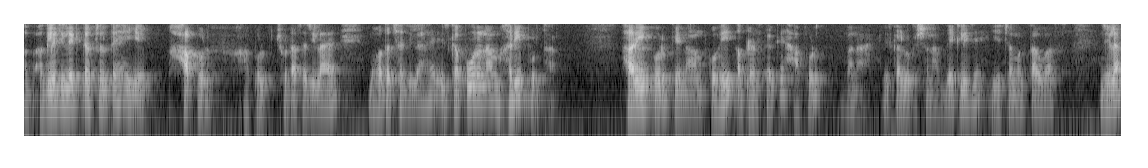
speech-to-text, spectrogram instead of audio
अब अगले ज़िले की तरफ़ चलते हैं। ये हापुड़ हापुड़ छोटा सा ज़िला है। बहुत अच्छा ज़िला है। इसका पूर्व नाम हरिपुर था। हरिपुर के नाम को ही अपभ्रंश करके हापुड़ बना है। इसका लोकेशन आप देख लीजिए, ये चमकता हुआ ज़िला।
